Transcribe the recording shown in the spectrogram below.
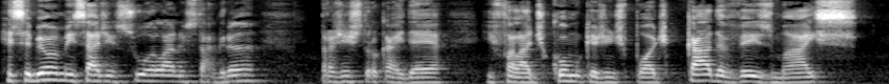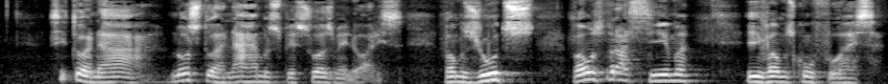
receber uma mensagem sua lá no Instagram para a gente trocar ideia e falar de como que a gente pode cada vez mais se tornar, nos tornarmos pessoas melhores. Vamos juntos, vamos para cima e vamos com força.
